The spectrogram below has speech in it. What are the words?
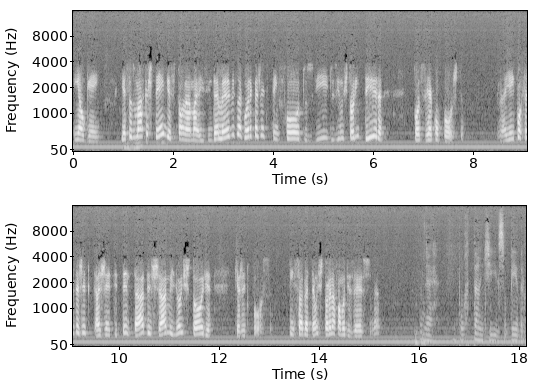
em alguém. E essas marcas tendem a se tornar mais indeléveis agora que a gente tem fotos, vídeos e uma história inteira pode ser recomposta. Né? E é importante a gente, a gente tentar deixar a melhor história que a gente possa. Quem sabe até uma história na forma de verso, né? É, importante isso, Pedro.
